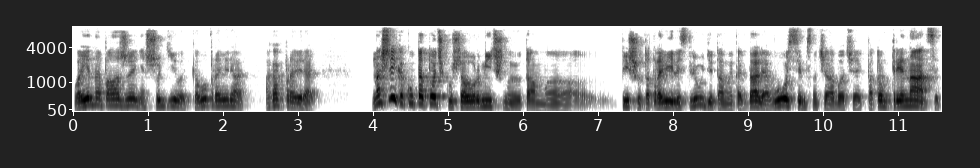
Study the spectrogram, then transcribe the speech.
военное положение, что делать, кого проверять, а как проверять? Нашли какую-то точку шаурмичную, там э, пишут, отравились люди там и так далее, 8 сначала был человек, потом 13,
